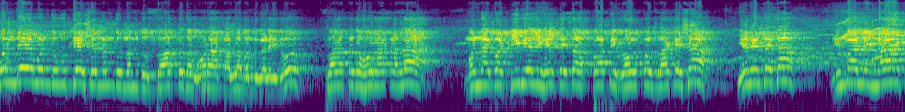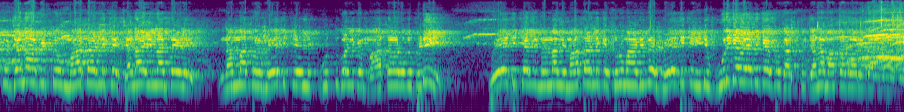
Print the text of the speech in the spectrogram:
ಒಂದೇ ಒಂದು ಉದ್ದೇಶ ನಮ್ದು ನಮ್ದು ಸ್ವಾರ್ಥದ ಹೋರಾಟ ಅಲ್ಲ ಬಂಧುಗಳೇನು ಸ್ವಾರ್ಥದ ಹೋರಾಟ ಅಲ್ಲ. ಮೊನ್ನೆ ಒಬ್ಬ ಟಿವಿಯಲ್ಲಿ ಹೇಳ್ತಾ ಇದ್ದ ಪಾಪಿ ರೋಲ್ಕೋಲ್ ರಾಕೇಶ, ಏನ್ ಹೇಳ್ತಾ ಇದ್ದ? ನಿಮ್ಮಲ್ಲಿ ನಾಲ್ಕು ಜನ ಬಿಟ್ಟು ಮಾತಾಡ್ಲಿಕ್ಕೆ ಜನ ಇಲ್ಲ ಅಂತ ಹೇಳಿ. ನಮ್ಮ ಹತ್ರ ವೇದಿಕೆಯಲ್ಲಿ ಕೂತ್ಕೊಳ್ಳಿಕ್ಕೆ ಮಾತಾಡೋದು ಬಿಡಿ. ವೇದಿಕೆಯಲ್ಲಿ ನಮ್ಮಲ್ಲಿ ಮಾತಾಡಲಿಕ್ಕೆ ಶುರು ಮಾಡಿದ್ರೆ ವೇದಿಕೆ ಇಡೀ ಊರಿಗೆ ವೇದಿಕೆ ಆಗ್ಬೇಕು. ಅಷ್ಟು ಜನ ಮಾತಾಡುವವರಿದ್ದಾರೆ ನಮ್ಮ ಹತ್ರ.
